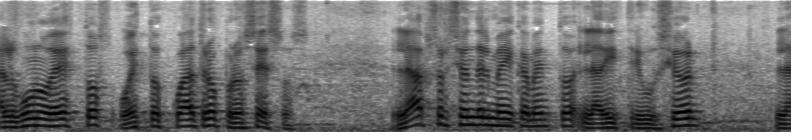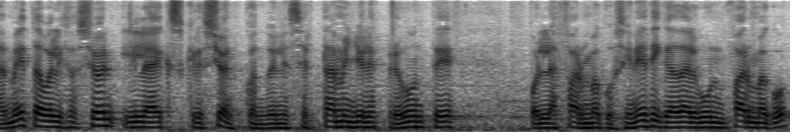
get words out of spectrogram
alguno de estos o estos cuatro procesos. La absorción del medicamento, la distribución, la metabolización y la excreción. Cuando en el certamen yo les pregunte por la farmacocinética de algún fármaco,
